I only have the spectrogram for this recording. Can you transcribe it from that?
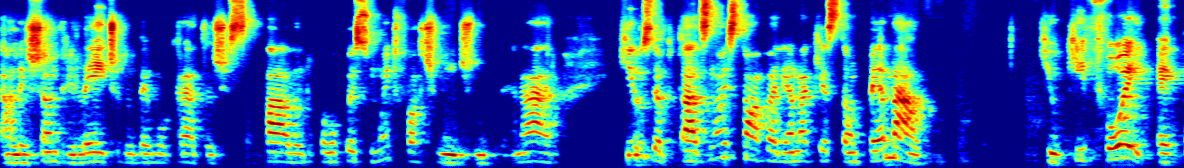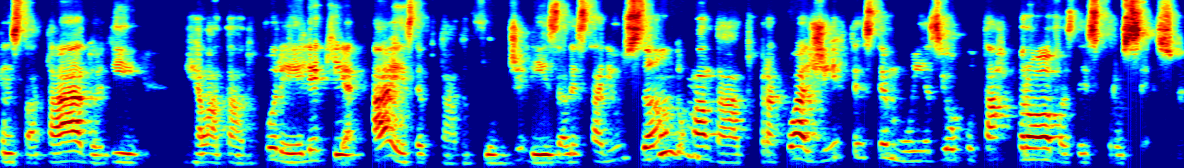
Alexandre Leite, do Democratas de São Paulo, ele colocou isso muito fortemente no plenário, que os deputados não estão avaliando a questão penal, que o que foi é, constatado ali relatado por ele é que a ex-deputada Flor de Lis ela estaria usando o mandato para coagir testemunhas e ocultar provas desse processo.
